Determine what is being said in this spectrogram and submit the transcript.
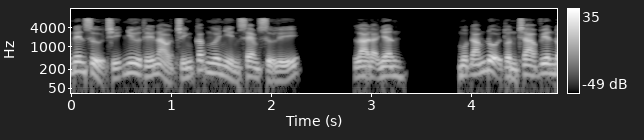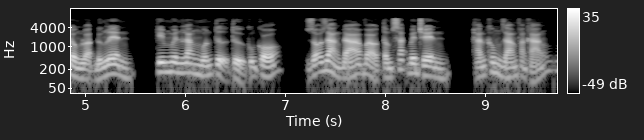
nên xử trí như thế nào chính các ngươi nhìn xem xử lý. Là đại nhân. Một đám đội tuần tra viên đồng loạt đứng lên, kim nguyên lăng muốn tự tử cũng có, rõ ràng đá vào tấm sắt bên trên, hắn không dám phản kháng,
